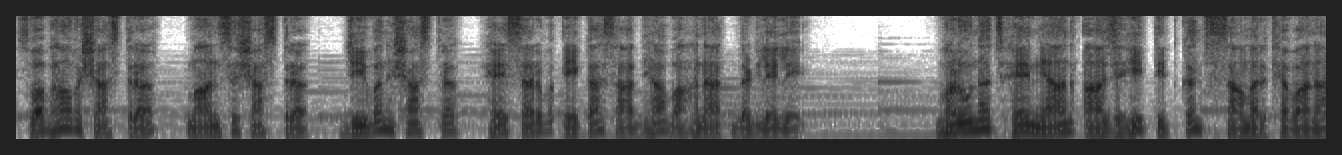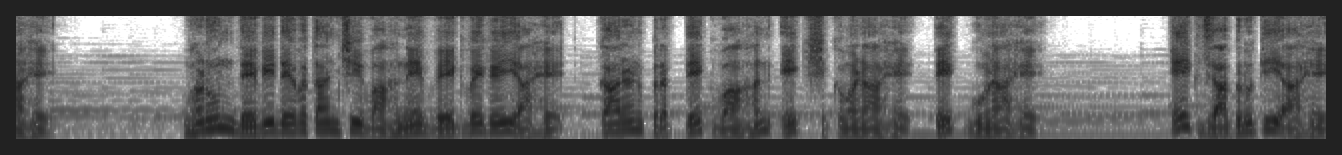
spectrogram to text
स्वभावशास्त्र मानसशास्त्र जीवनशास्त्र हे सर्व एका साध्या वाहनात दडलेले. म्हणूनच हे ज्ञान आजही तितकंच सामर्थ्यवान आहे. म्हणून देवी देवतांची वाहने वेगवेगळी आहे कारण प्रत्येक वाहन एक शिकवण आहे एक गुण आहे. एक जागृती आहे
